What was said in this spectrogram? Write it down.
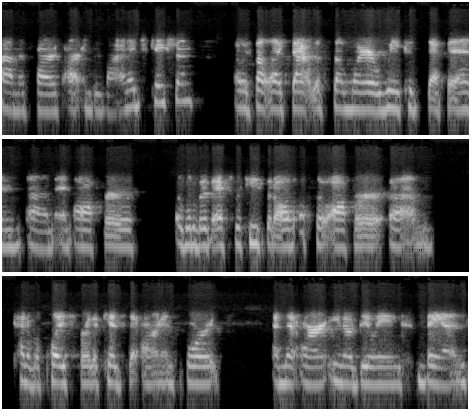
um, as far as art and design education. And we felt like that was somewhere we could step in um, and offer a little bit of expertise, but also offer um, kind of a place for the kids that aren't in sports and that aren't, you know, doing band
